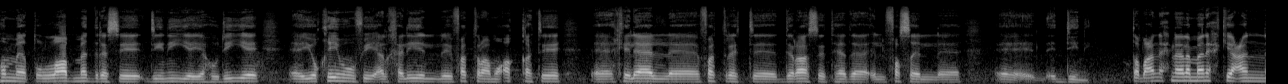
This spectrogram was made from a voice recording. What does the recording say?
هم طلاب مدرسة دينية يهودية يقيموا في الخليل لفترة مؤقتة خلال فترة دراسة هذا الفصل الديني. طبعا إحنا لما نحكي عن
